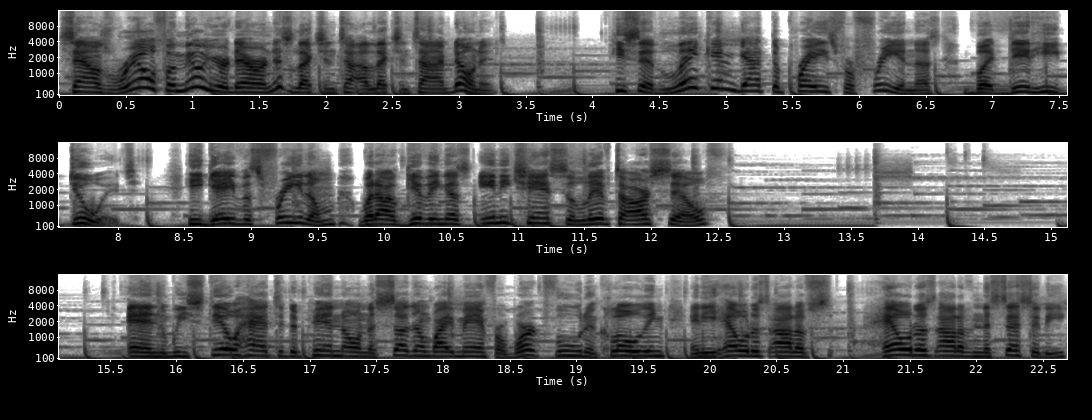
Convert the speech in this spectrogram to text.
Sounds real familiar during this election time, election time, don't it? He said Lincoln got the praise for freeing us, but did he do it? He gave us freedom without giving us any chance to live to ourselves. And we still had to depend on the southern white man for work, food, and clothing, and he held us out of held us out of necessity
